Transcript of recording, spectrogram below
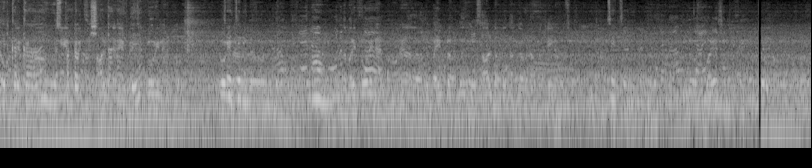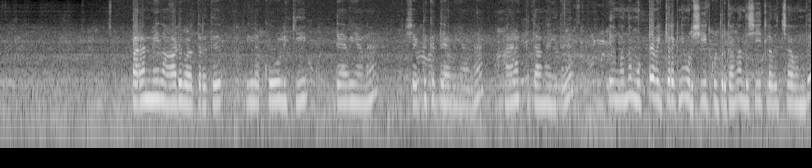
இருக்கிறதுக்காக யூஸ் பண்ணுற மிஷின் தாங்க இது. சரி சரி. ஆ. அந்த மாதிரி குளோரின் ஆட் பண்ணோன்னே அதை வந்து பைப்பில் வந்து சால்ட்டை வந்து தங்க விடாமல் க்ளீனாக வச்சுக்கணும் சரி சரி. இது வந்து பயோசிட்டிஃபை பறன் மேல் ஆடு வளர்த்துறது. இல்லை கோழிக்கு தேவையான ஷெட்டுக்கு தேவையான மேட்டு தாங்க இது. இவங்க வந்து முட்டை வைக்கிறதுக்குனே ஒரு ஷீட் கொடுத்துருக்காங்க. அந்த ஷீட்டில் வச்சா வந்து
